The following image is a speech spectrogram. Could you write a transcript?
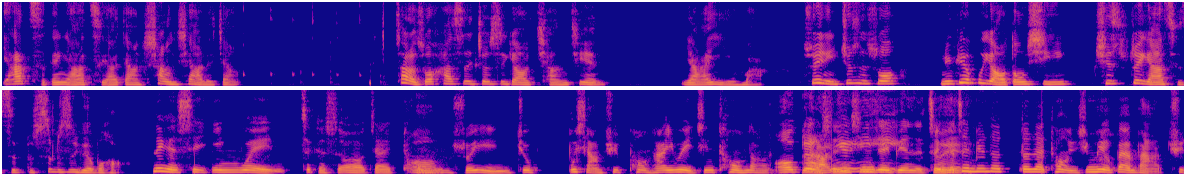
牙齿跟牙齿要这样上下的这样。照理说他是就是要强健牙龈吧，所以你就是说你越不咬东西，其实对牙齿是不是不是越不好？那个是因为这个时候在痛，嗯、所以就。不想去碰它，因为已经痛到哦，对了神经这边的，整个这边都都在痛，已经没有办法去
